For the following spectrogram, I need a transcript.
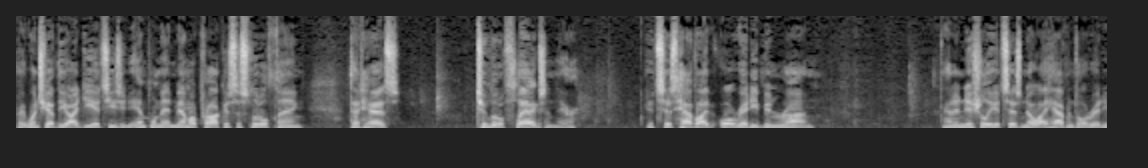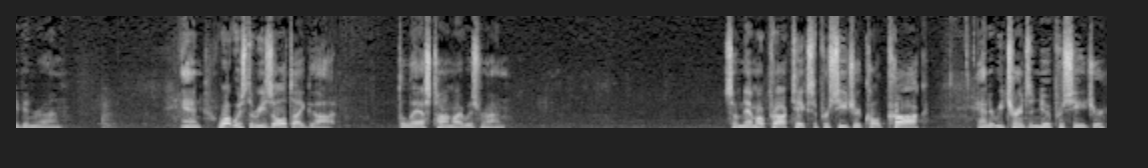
Right, once you have the idea, it's easy to implement. Memoproc is this little thing that has two little flags in there. It says, have I already been run? And initially it says, no, I haven't already been run. And what was the result I got the last time I was run? So memoproc takes a procedure called proc, and it returns a new procedure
